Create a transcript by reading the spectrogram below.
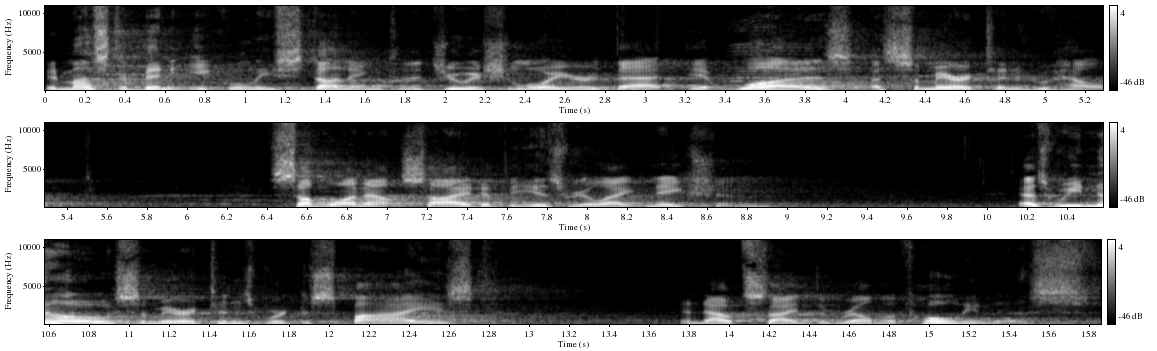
It must have been equally stunning to the Jewish lawyer that it was a Samaritan who helped, someone outside of the Israelite nation. As we know, Samaritans were despised and outside the realm of holiness.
